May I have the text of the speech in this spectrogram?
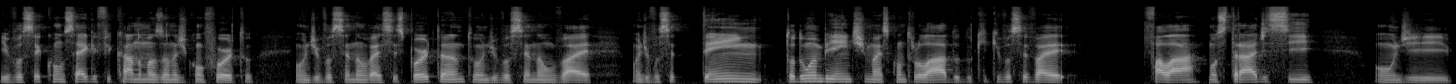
E você consegue ficar numa zona de conforto onde você não vai se expor tanto, onde você não vai. onde você tem todo um ambiente mais controlado do que, que você vai falar, mostrar de si, onde,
